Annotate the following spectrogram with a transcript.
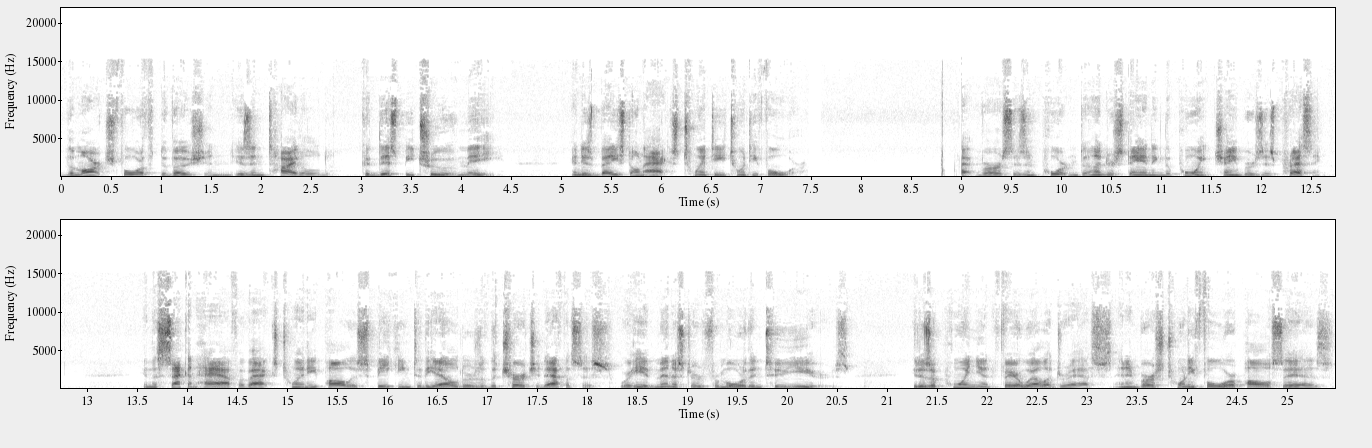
The March 4th devotion is entitled, Could This Be True of Me? and is based on Acts 20:24. That verse is important to understanding the point Chambers is pressing. In the second half of Acts 20, Paul is speaking to the elders of the church at Ephesus, where he had ministered for more than two years. It is a poignant farewell address, and in verse 24, Paul says,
